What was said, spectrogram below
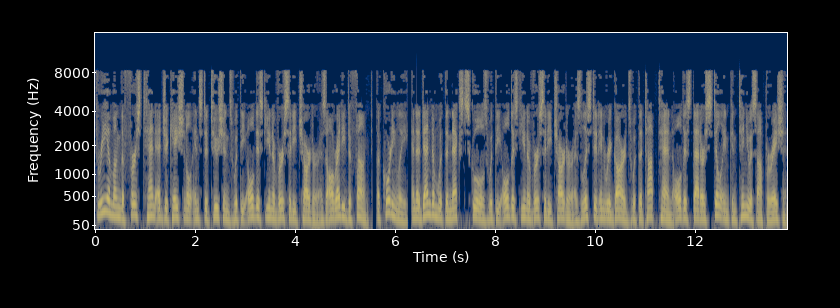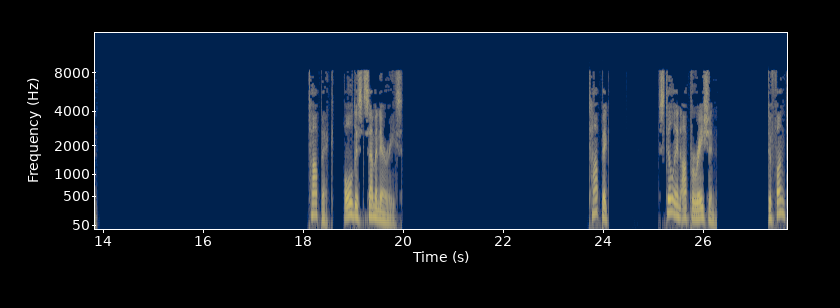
Three among the first ten educational institutions with the oldest university charter is already defunct, accordingly, an addendum with the next schools with the oldest university charter is listed in regards with the top ten oldest that are still in continuous operation. Oldest seminaries Topic. Still in operation Defunct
